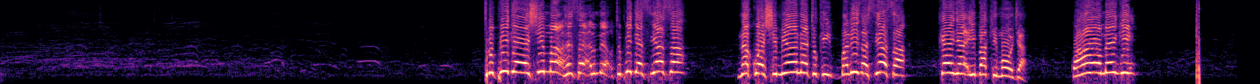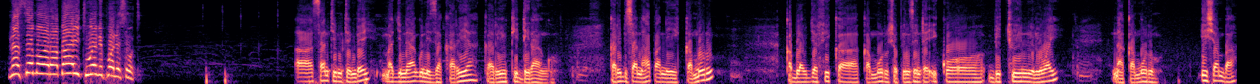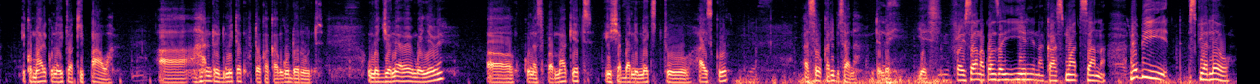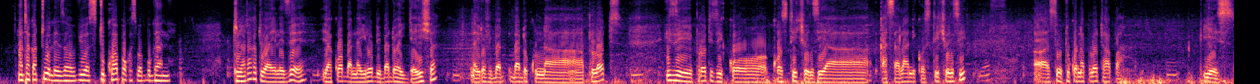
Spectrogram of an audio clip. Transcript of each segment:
Tupige heshima, tupige siasa na kuheshimiana. Tukimaliza siasa, Kenya ibaki moja. Kwa hayo mengi, nasema Warabai, tuweni pole sote. Asanti uh, Mtembei. Majina yangu ni Zakaria Kariuki Dirango. Karibu sana, hapa ni Kamuru. Kabla hujafika Kamuru shopping center iko between Lwai na Kamuru. Hii shamba iko mahali kunaitwa Kipawa, uh, 100 meter kutoka Kangudo Road. Umejionea wewe mwenyewe uh, kuna supermarket. Ishabani next to high school. Uh, so karibu sana Mtembei. Yes. Nimefurahi sana kwanza, hii area inakaa smart sana. Maybe siku ya leo nataka tueleze our viewers tuko hapa kwa sababu gani? tunataka tuwaelezee ya kwamba Nairobi bado haijaisha. Nairobi bado, bado kuna plot hizi proti ziko constituency ya Kasarani constituency. Yes. Uh, so tuko na plot hapa yes.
